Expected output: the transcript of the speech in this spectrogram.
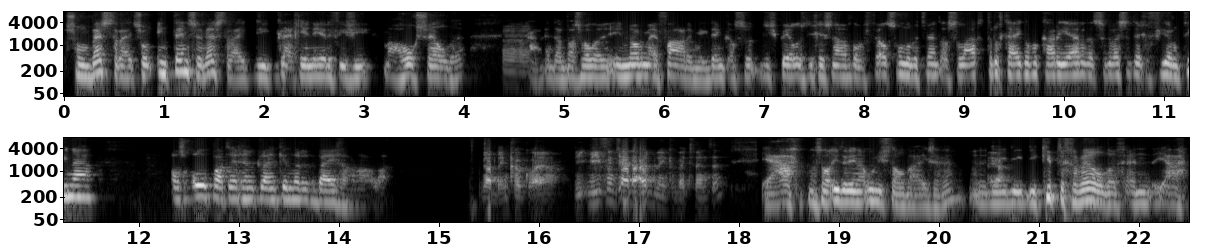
zo'n wedstrijd, zo'n intense wedstrijd, die krijg je in de Eredivisie maar hoogst zelden. Mhm. Ja, en dat was wel een enorme ervaring. Ik denk als ze, die spelers die gisteravond op het veld stonden bij Twente, als ze later terugkijken op hun carrière, dat ze de wedstrijd tegen Fiorentina als opa tegen hun kleinkinderen erbij gaan halen. Dat denk ik ook wel, ja. Wie, wie vond jij de uitblinker bij Twente? Ja, dan zal iedereen naar Unistal wijzen. Hè? Uh, die, die, die keepte geweldig. En ja,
